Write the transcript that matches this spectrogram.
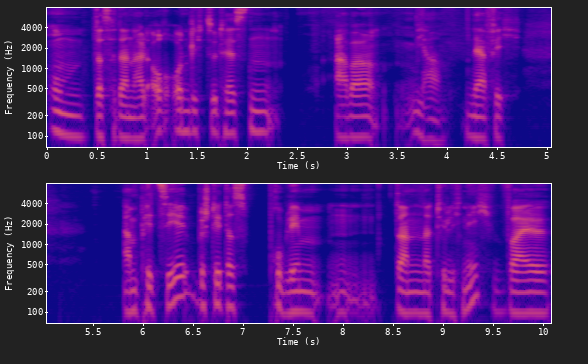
um das dann halt auch ordentlich zu testen. Aber ja, nervig. Am PC besteht das Problem hm, dann natürlich nicht, weil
